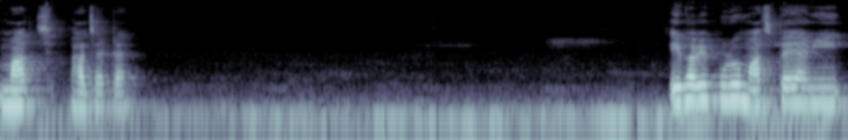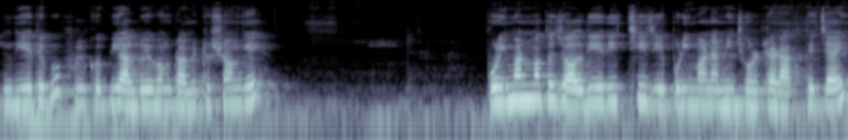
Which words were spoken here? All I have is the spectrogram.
মাছ ভাজাটা। এভাবে পুরো মাছটাই আমি দিয়ে দেব ফুলকপি, আলু এবং টমেটোর সঙ্গে। পরিমাণ মতো জল দিয়ে দিচ্ছি, যে পরিমাণ আমি ঝোলটা রাখতে চাই।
